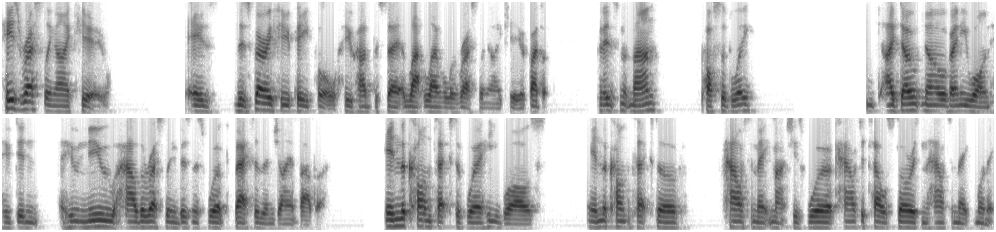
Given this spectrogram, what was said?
his wrestling IQ is there's very few people who had the say that level of wrestling IQ. In fact, Vince McMahon, possibly. I don't know of anyone who didn't who knew how the wrestling business worked better than Giant Baba. In the context of where he was, in the context of how to make matches work, how to tell stories, and how to make money.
